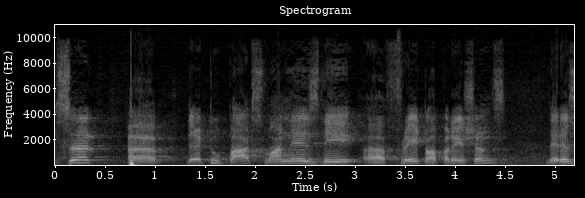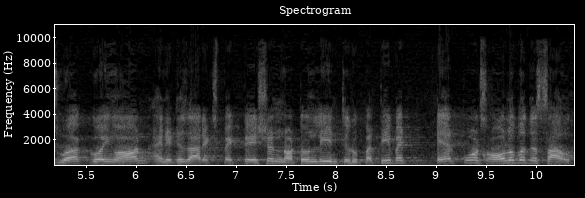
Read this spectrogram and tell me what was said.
Sir, uh, there are two parts. One is the uh, freight operations. There is work going on, and it is our expectation, not only in Tirupati, but airports all over the south,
